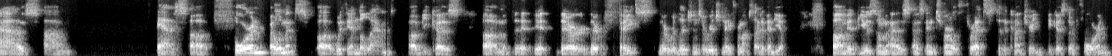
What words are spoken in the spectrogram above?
as um, as uh, foreign elements uh, within the land uh, because um, it, it, their their faiths, their religions originate from outside of India. Um, it views them as as internal threats to the country because they're foreign,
